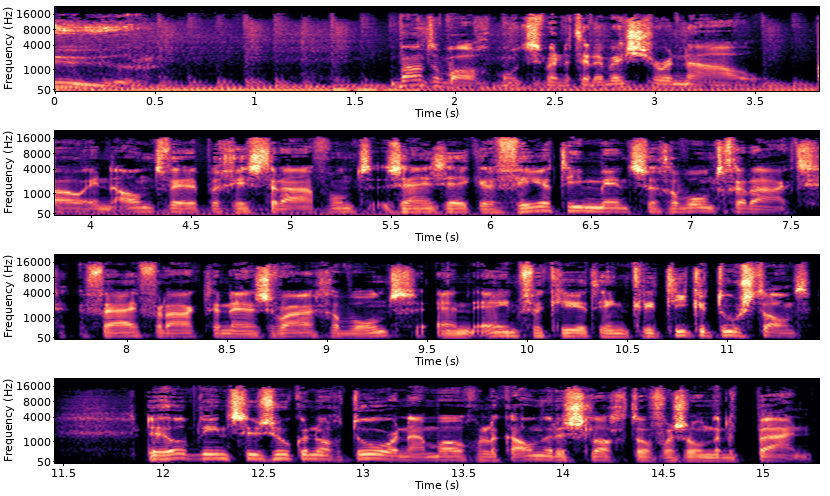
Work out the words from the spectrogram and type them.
uur. Met het NWS Journaal. In Antwerpen gisteravond zijn zeker 14 mensen gewond geraakt. Vijf raakten er zwaar gewond en één verkeert in kritieke toestand. De hulpdiensten zoeken nog door naar mogelijk andere slachtoffers onder het puin.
